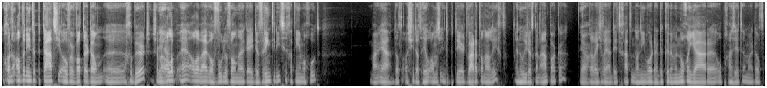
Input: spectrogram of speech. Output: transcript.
gewoon een andere interpretatie over wat er dan gebeurt. Zeg maar, Ja. alle, hè, allebei wel voelen van, oké, de vriend iets, het gaat niet helemaal goed. Maar ja, dat als je dat heel anders interpreteert, waar het dan aan ligt en hoe je dat kan aanpakken, ja. dan weet je van, ja, dit gaat hem dan niet worden. Daar kunnen we nog een jaar op gaan zitten, maar dat,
